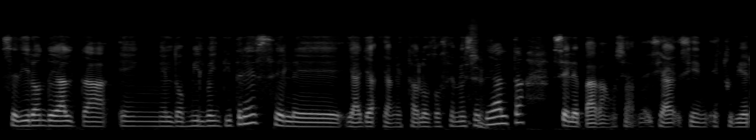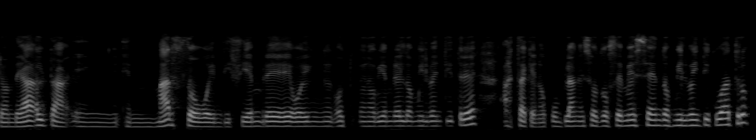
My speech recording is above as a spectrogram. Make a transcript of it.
se dieron de alta en el 2023, se le, ya, ya, han estado los 12 meses de alta, se le pagan o sea, si, estuvieron de alta en, marzo o en diciembre o en, noviembre del 2023, hasta que no cumplan esos 12 meses en 2024,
